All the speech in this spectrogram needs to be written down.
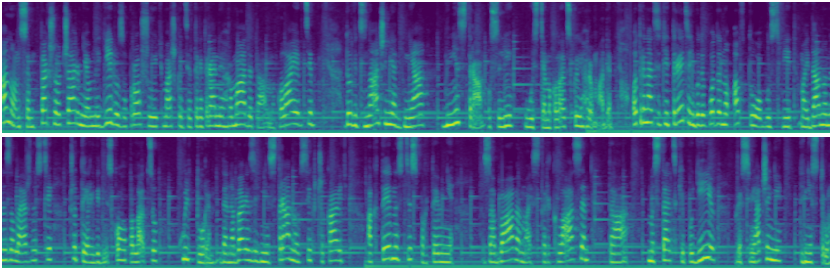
Анонси 1 червня в неділю запрошують мешканців територіальної громади та миколаївців до відзначення Дня Дністра у селі Устя Миколаївської громади. О 13.30 буде подано автобус від Майдану Незалежності 4 від міського палацу культури, де на березі Дністра на всіх чекають активності, спортивні забави, майстер-класи та мистецькі події, присвячені Дністру.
